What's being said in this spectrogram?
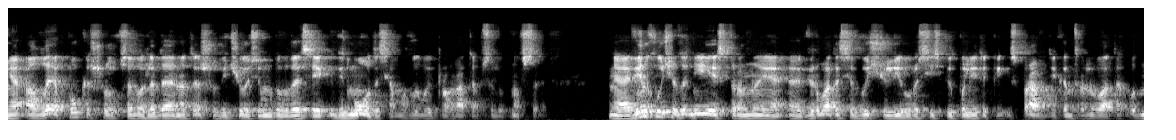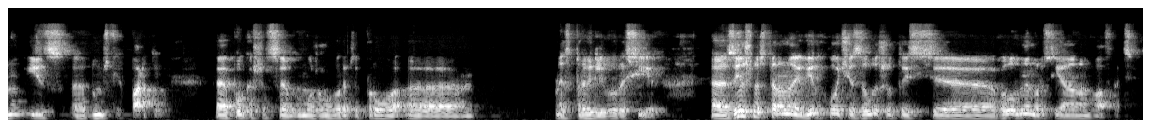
але поки що все виглядає на те, що від чогось йому доведеться відмовитися, можливо і програти абсолютно все. Е, Він хоче з однієї сторони е, вірватися в вищу лігу російської політики і справді контролювати одну із е, думських партій. Поки що це ми можемо говорити про справедливу Росію. З іншої сторони, він хоче залишитись головним росіянином в Африці.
